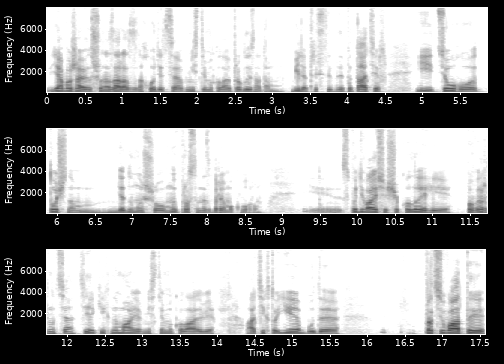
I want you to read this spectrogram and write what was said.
я вважаю, що на зараз знаходяться в місті Миколаїв приблизно там біля 30 депутатів, і цього точно я думаю, що ми просто не зберемо кворум. Сподіваюся, що колеги повернуться, ті, яких немає в місті Миколаєві, а ті, хто є, буде працювати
